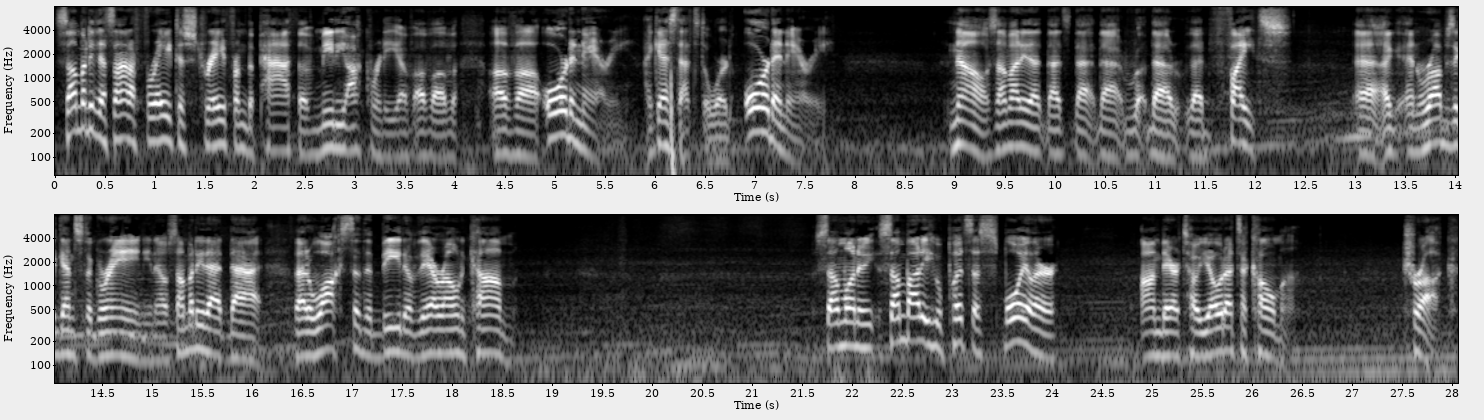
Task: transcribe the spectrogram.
Somebody that's not afraid to stray from the path of mediocrity, of of of, of uh, ordinary. I guess that's the word, ordinary. No, somebody that that's that that that that fights uh, and rubs against the grain. You know, somebody that that that walks to the beat of their own come someone who, somebody who puts a spoiler on their Toyota Tacoma truck.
